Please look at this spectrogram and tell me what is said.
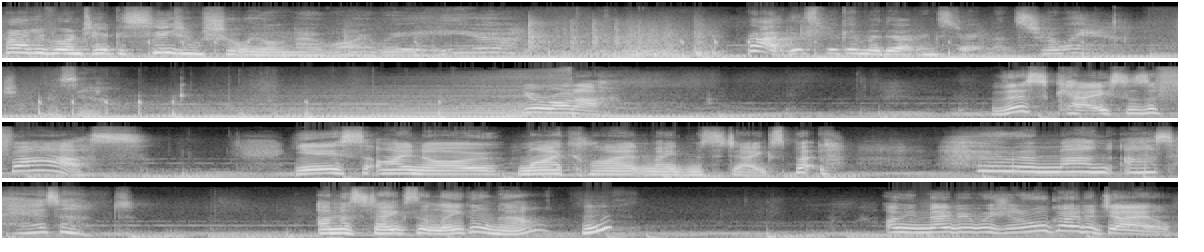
Right, everyone take a seat. I'm sure we all know why we're here. Right, let's begin with the opening statements, shall we? Check this out. Your Honour, this case is a farce. Yes, I know my client made mistakes, but who among us hasn't? Are mistakes illegal now? Hmm? I mean, maybe we should all go to jail.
